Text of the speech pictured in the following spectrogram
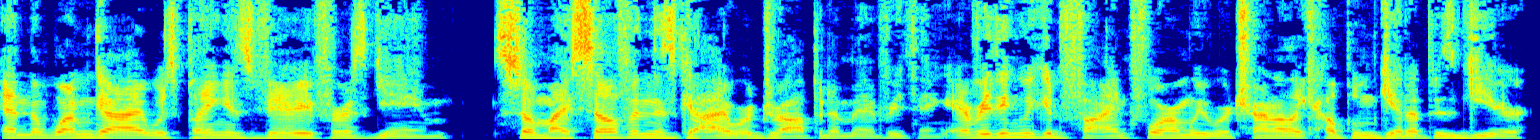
and the one guy was playing his very first game. So myself and this guy were dropping him everything. Everything we could find for him, we were trying to like help him get up his gear.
